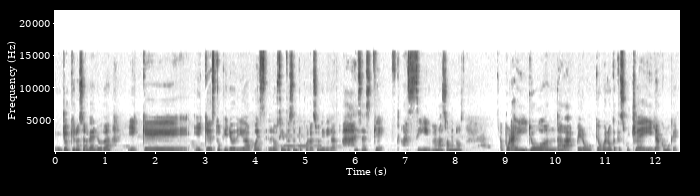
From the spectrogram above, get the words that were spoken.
yo quiero ser de ayuda y que, y que esto que yo diga, pues lo sientas en tu corazón y digas, ay, ¿sabes qué? Así, más o menos, por ahí yo andaba, pero qué bueno que te escuché y ya como que,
